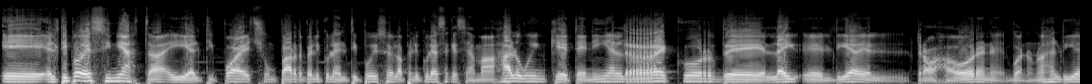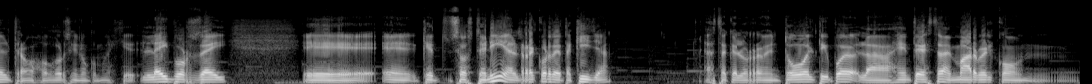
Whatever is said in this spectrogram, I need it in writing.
eh, el tipo es cineasta y el tipo ha hecho un par de películas. El tipo hizo la película esa que se llamaba Halloween, que tenía el récord del Día del Trabajador. En bueno, no es el Día del Trabajador, sino como es que Labor Day, eh, eh, que sostenía el récord de taquilla. Hasta que lo reventó el tipo, la gente esta de Marvel con,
